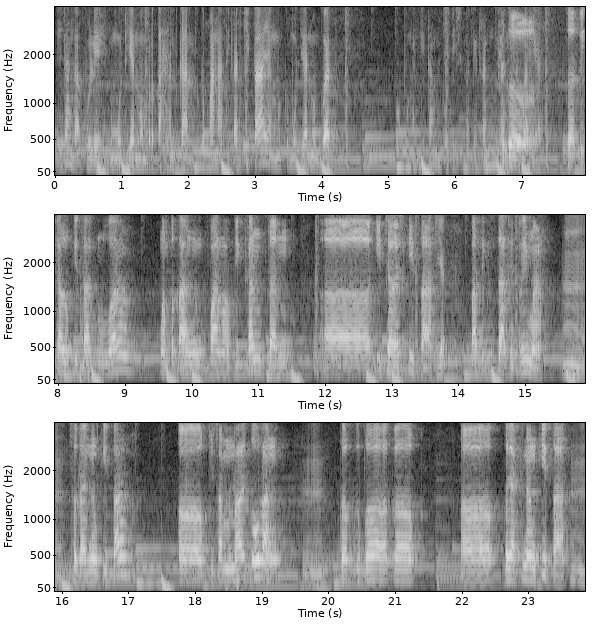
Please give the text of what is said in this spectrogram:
kita nggak boleh kemudian mempertahankan kepanatikan kita yang kemudian membuat hubungan kita menjadi semakin renggang. Betul. Gitu, ya. Jadi kalau kita keluar mempertahankan kepanatikan dan uh, idealis kita, yeah. pasti kita tidak diterima sedangkan kita uh, bisa menarik orang hmm. ke ke, ke, ke uh, keyakinan kita hmm.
